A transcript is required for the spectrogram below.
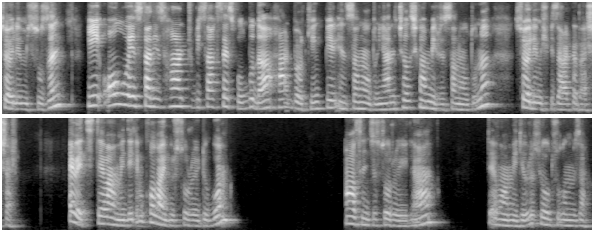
söylemiş Susan. He always studies hard to be successful. Bu da hardworking bir insan olduğunu yani çalışkan bir insan olduğunu söylemiş bize arkadaşlar. Evet devam edelim. Kolay bir soruydu bu. Altıncı soruyla devam ediyoruz yolculuğumuza.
